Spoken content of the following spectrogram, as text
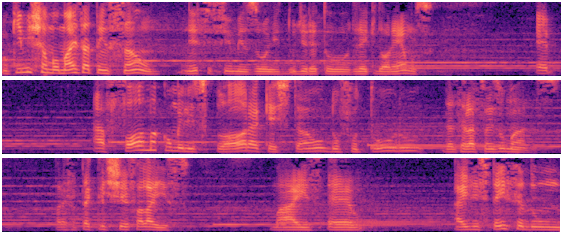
O que me chamou mais atenção nesse filme Zoe do diretor Drake Doremos é a forma como ele explora a questão do futuro das relações humanas. Parece até clichê falar isso, mas é, a existência do,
